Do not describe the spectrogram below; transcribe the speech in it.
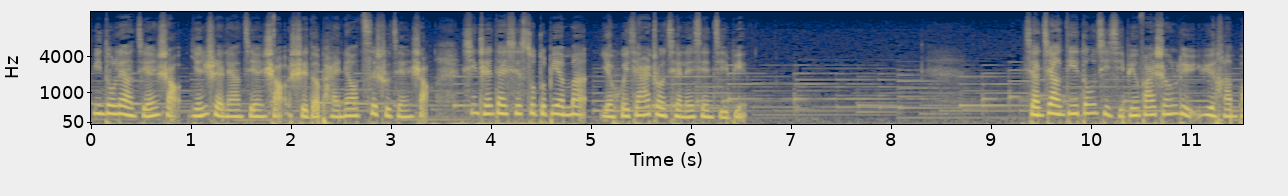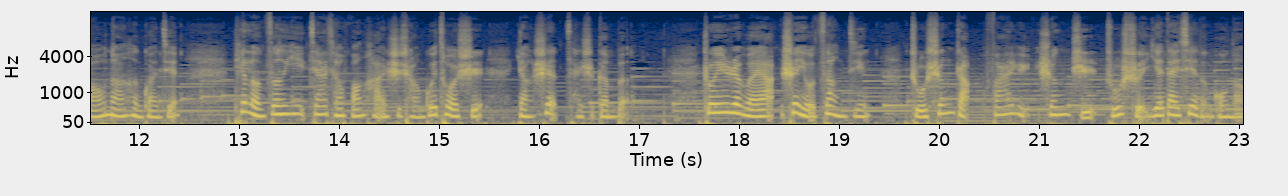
运动量减少，饮水量减少，使得排尿次数减少，新陈代谢速度变慢，也会加重前列腺疾病。想降低冬季疾病发生率，御寒保暖很关键。天冷增衣，加强防寒是常规措施，养肾才是根本。中医认为啊，肾有藏经，主生长、发育、生殖，主水液代谢等功能，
